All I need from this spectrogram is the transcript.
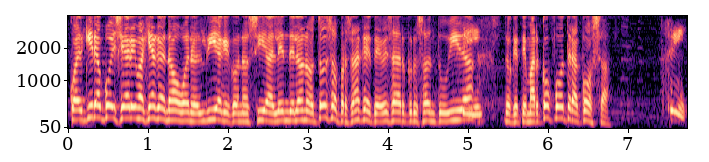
cualquiera puede llegar a imaginar que no, bueno, el día que conocí a Len Delon o todos esos personajes que te debes haber cruzado en tu vida, Sí. lo que te marcó fue otra cosa. Sí,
